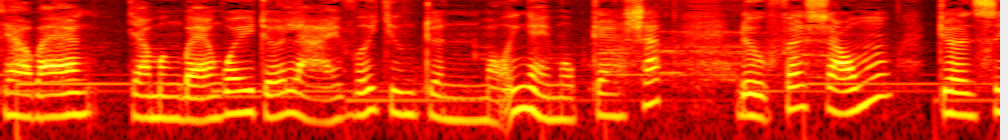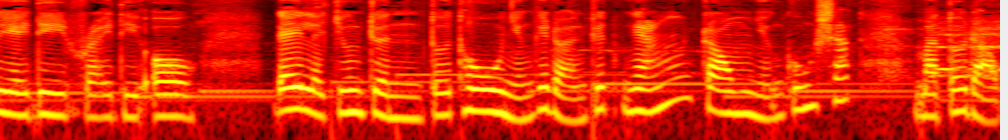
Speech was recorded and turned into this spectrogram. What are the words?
Chào bạn, chào mừng bạn quay trở lại với chương trình Mỗi ngày một trang sách được phát sóng trên CAD Radio. Đây là chương trình tôi thu những cái đoạn trích ngắn trong những cuốn sách mà tôi đọc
